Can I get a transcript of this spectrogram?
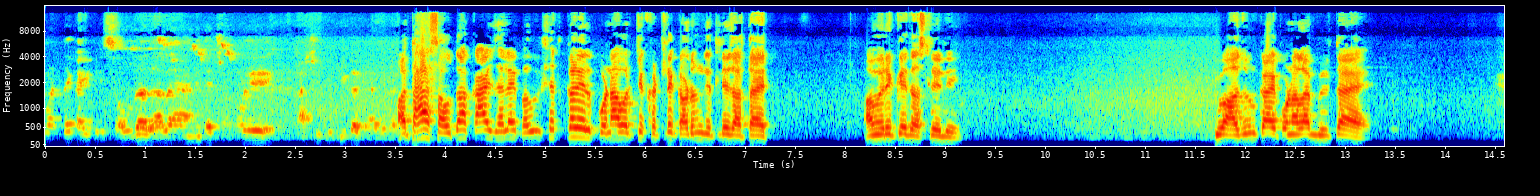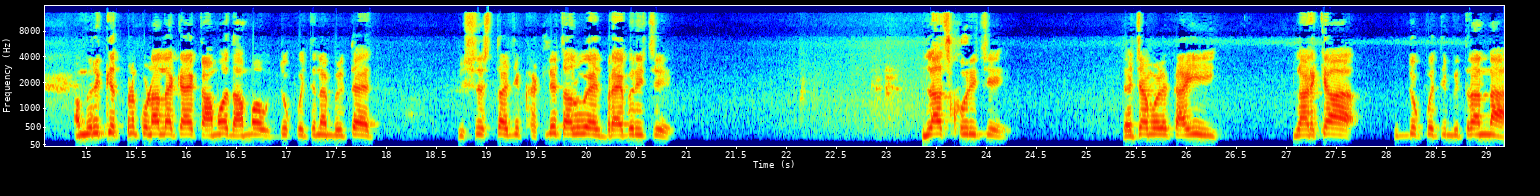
काहीतरी सौदा झालाय आणि त्याच्यामुळे अशी भूमिका घ्यावी आता हा सौदा काय झालाय भविष्यात कळेल कोणावरचे खटले काढून घेतले जात आहेत अमेरिकेत असलेले. किंवा अजून काय कोणाला मिळत आहे अमेरिकेत पण कोणाला काय कामं धामं उद्योगपतींना मिळत आहेत विशेषतः जे खटले चालू आहेत ब्रायबरीचे लाचखोरीचे त्याच्यामुळे काही लाडक्या उद्योगपती मित्रांना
